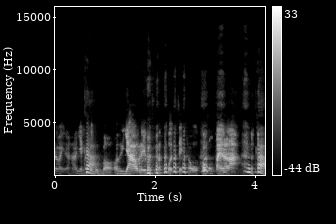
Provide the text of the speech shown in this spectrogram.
หน่อยนะคะ อย่างค่ะนามสกุลหมอก็คือยาวเลยมันสะกดเสร็จเขาเขาคงไปแล้วล่ะค่ะ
